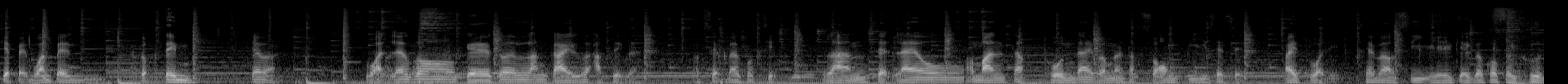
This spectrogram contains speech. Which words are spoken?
เจ็ดแปดวันเป็นเกือบเต็มใช่ไหมหวัดแล้วก็แกก็ร่างกายก็อักเสบเลย กเสบแล้วก็เจ็บหลังเสร็จแล้วประมาณสักทนได้ประมาณสักสองปีเสร็จๆไปตรวจอีก ใช่ไหม CA แกก็ค่อยๆขึ้น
